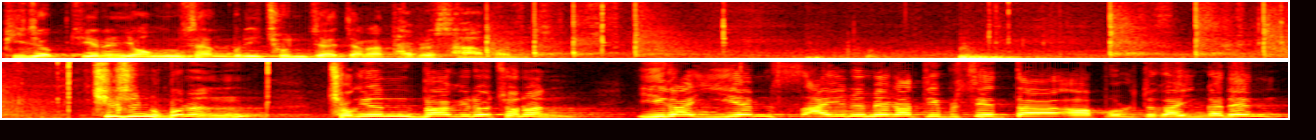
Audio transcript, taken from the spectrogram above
비접지에는 영상분이 존재하잖아. 답이 4번이죠. 76번은 정연파기로 전원 이가 EM 사인 오메가 했다 아, 볼트가 인가된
